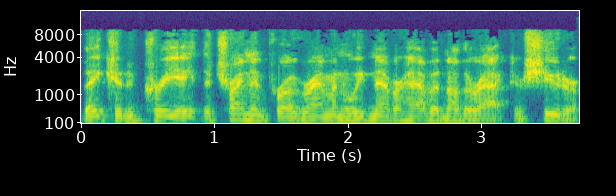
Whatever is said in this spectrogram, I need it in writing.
they could create the training program and we'd never have another active shooter.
